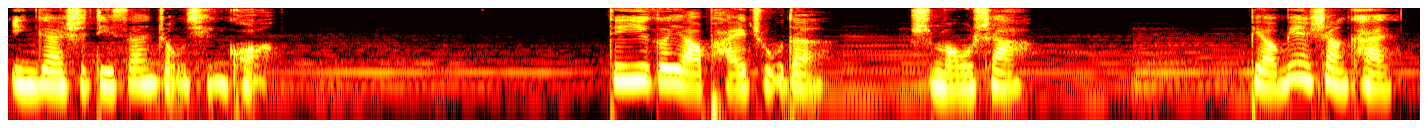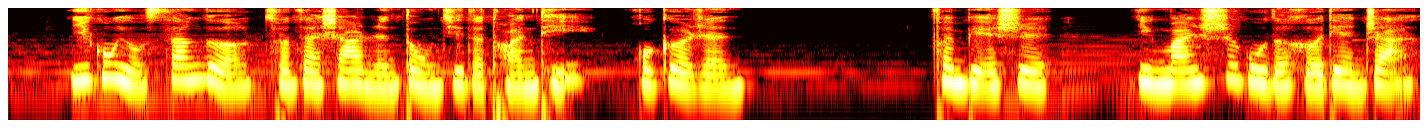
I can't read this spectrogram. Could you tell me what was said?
应该是第三种情况。第一个要排除的是谋杀。表面上看，一共有三个存在杀人动机的团体或个人，分别是隐瞒事故的核电站、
